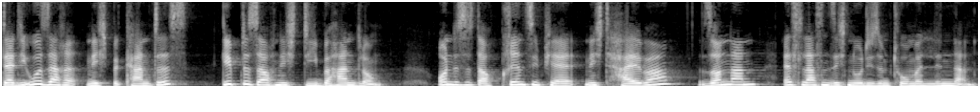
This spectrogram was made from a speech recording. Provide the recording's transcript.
Da die Ursache nicht bekannt ist, gibt es auch nicht die Behandlung. Und es ist auch prinzipiell nicht heilbar, sondern es lassen sich nur die Symptome lindern.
